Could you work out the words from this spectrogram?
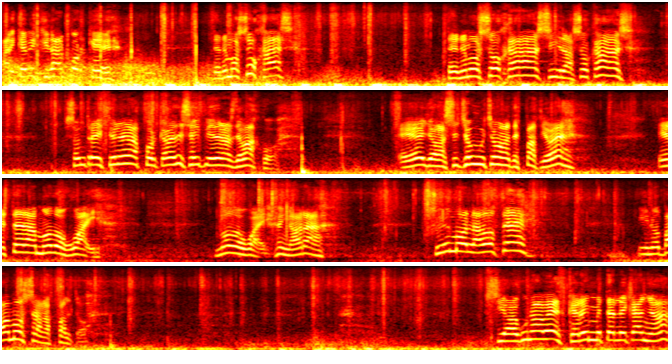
Hay que vigilar porque tenemos hojas, tenemos hojas y las hojas son traicioneras porque a veces hay piedras debajo. Eh, yo las he hecho mucho más despacio, ¿eh? Este era modo guay. Modo guay. Venga, ahora subimos la 12 y nos vamos al asfalto. Si alguna vez queréis meterle caña,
